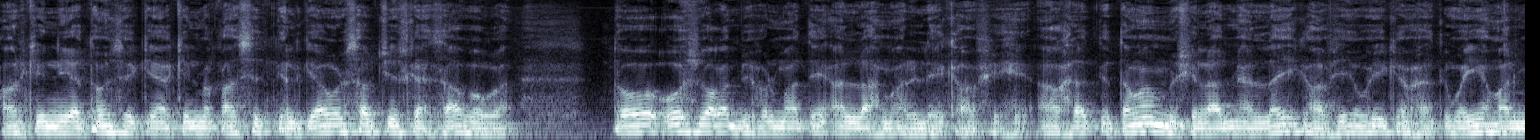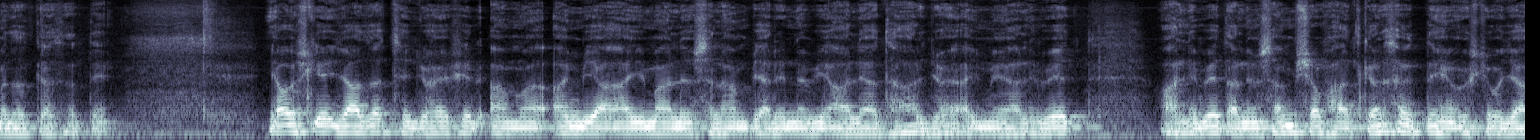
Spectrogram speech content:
اور کن نیتوں سے کیا، کن مقاصد کے کیا اور سب چیز کا حساب ہوگا۔ تو اس وقت بھی فرماتے ہیں، اللہ ہمارے لیے کافی ہے۔ آخرت کے تمام مشکلات میں اللہ ہی کافی ہے، وہی کفایت وہی ہماری مدد کر سکتے ہیں۔ یا اس کی اجازت سے جو ہے پھر انبیاء ائمہ علیہ السلام، پیارے نبی علیہ تھار جو ہے ام علیہ بیت علیہ السلام شفات کر سکتے ہیں۔ اس کی وجہ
